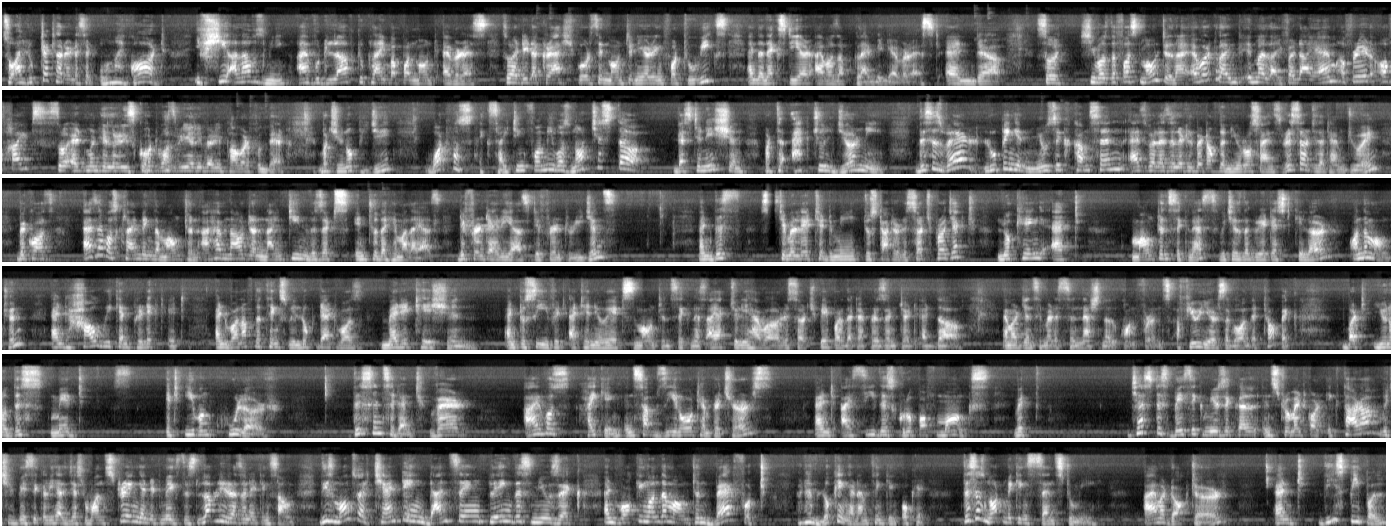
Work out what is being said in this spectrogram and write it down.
So I looked at her and I said, Oh my God, if she allows me, I would love to climb up on Mount Everest. So I did a crash course in mountaineering for two weeks, and the next year I was up climbing Everest. And uh, so she was the first mountain I ever climbed in my life, and I am afraid of heights. So Edmund Hillary's quote was really very powerful there. But you know, PJ, what was exciting for me was not just the destination, but the actual journey. This is where looping in music comes in, as well as a little bit of the neuroscience research that I'm doing, because as I was climbing the mountain, I have now done 19 visits into the Himalayas, different areas, different regions. And this stimulated me to start a research project looking at mountain sickness, which is the greatest killer on the mountain, and how we can predict it. And one of the things we looked at was meditation and to see if it attenuates mountain sickness. I actually have a research paper that I presented at the Emergency Medicine National Conference a few years ago on that topic. But you know, this made it even cooler this incident where I was hiking in sub zero temperatures and I see this group of monks with just this basic musical instrument called iktara, which basically has just one string and it makes this lovely resonating sound. These monks were chanting, dancing, playing this music, and walking on the mountain barefoot. And I'm looking and I'm thinking, okay, this is not making sense to me. I am a doctor and these people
